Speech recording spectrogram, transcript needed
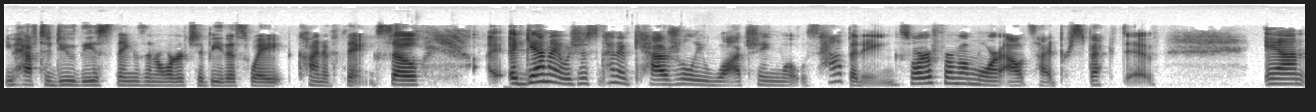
you have to do these things in order to be this weight kind of thing. So I, again, I was just kind of casually watching what was happening, sort of from a more outside perspective. And,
